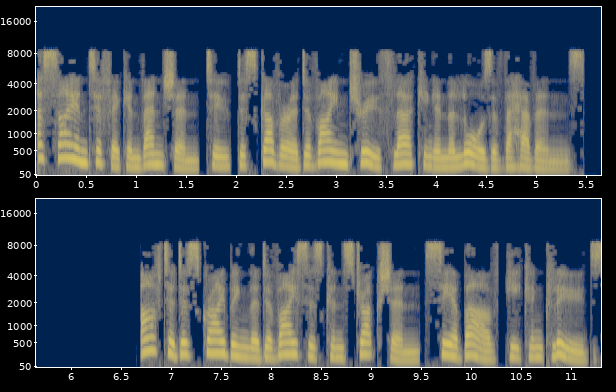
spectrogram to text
a scientific invention to discover a divine truth lurking in the laws of the heavens. After describing the device's construction see above, he concludes,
